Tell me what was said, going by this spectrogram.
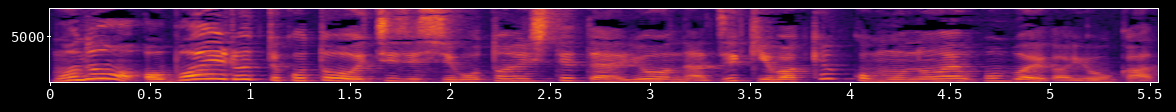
ものを覚えるってことを一時仕事にしてたような時期は結構物覚えが良かっ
